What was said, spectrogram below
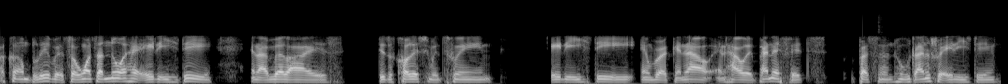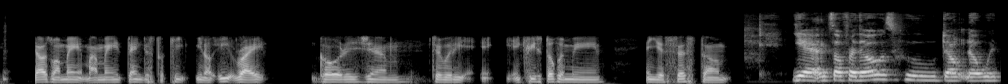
I couldn't believe it. So once I knew I had ADHD, and I realized there's a correlation between ADHD and working out and how it benefits person who's diagnosed with ADHD. That was my main my main thing, just to keep you know eat right, go to the gym to really increase dopamine in your system. Yeah, and so for those who don't know what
